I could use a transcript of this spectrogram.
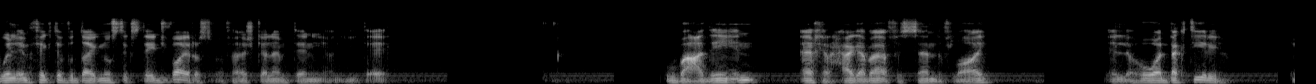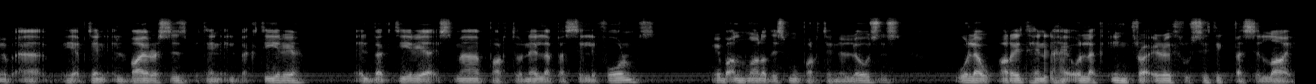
وال infective وال diagnostic stage فيروس ما فيهاش كلام تاني يعني يتقال. وبعدين آخر حاجة بقى في ال sand fly اللي هو البكتيريا. يبقى هي بتنقل viruses بتنقل بكتيريا البكتيريا اسمها Bartonella bacilliformis يبقى المرض اسمه bartonellosis ولو قريت هنا هيقول لك intraerythrocytic bacilli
